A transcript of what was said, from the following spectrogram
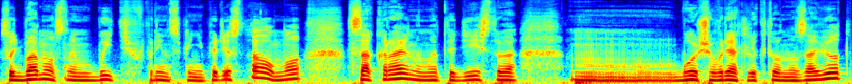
Судьбоносным быть, в принципе, не перестал, но сакральным это действие больше вряд ли кто назовет,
